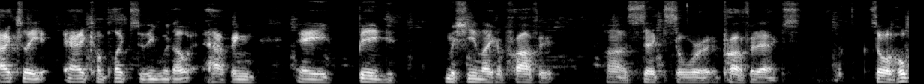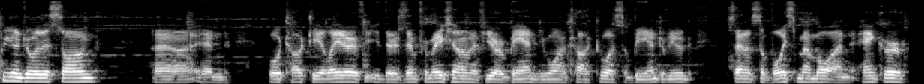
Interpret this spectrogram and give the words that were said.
actually add complexity without having a big machine like a Prophet uh, 6 or Prophet X. So I hope you enjoy this song, uh, and We'll talk to you later. If there's information on if you're a band you want to talk to us or be interviewed, send us a voice memo on Anchor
